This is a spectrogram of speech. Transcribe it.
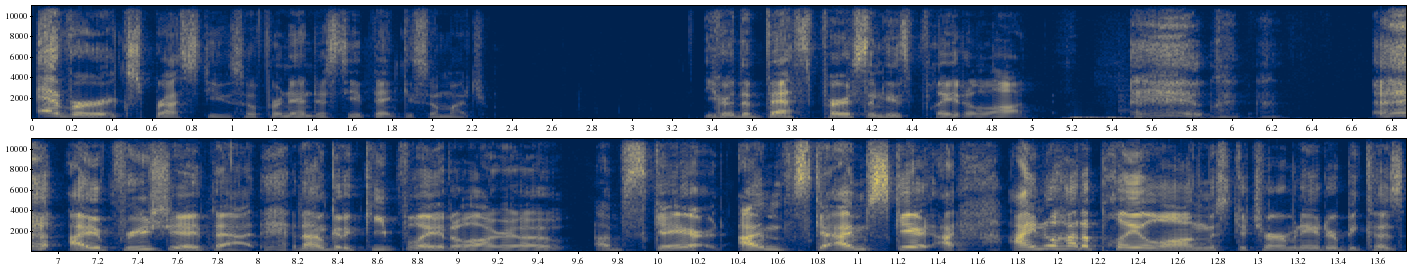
ever express to you. So Fernandez T, thank you so much. You're the best person who's played along. I appreciate that, and I'm gonna keep playing along. Right? I'm scared. I'm scared. I'm scared. I, I know how to play along, Mr. Terminator, because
